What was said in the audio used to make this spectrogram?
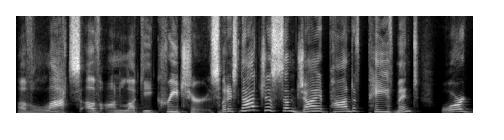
of lots of unlucky creatures. But it's not just some giant pond of pavement or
